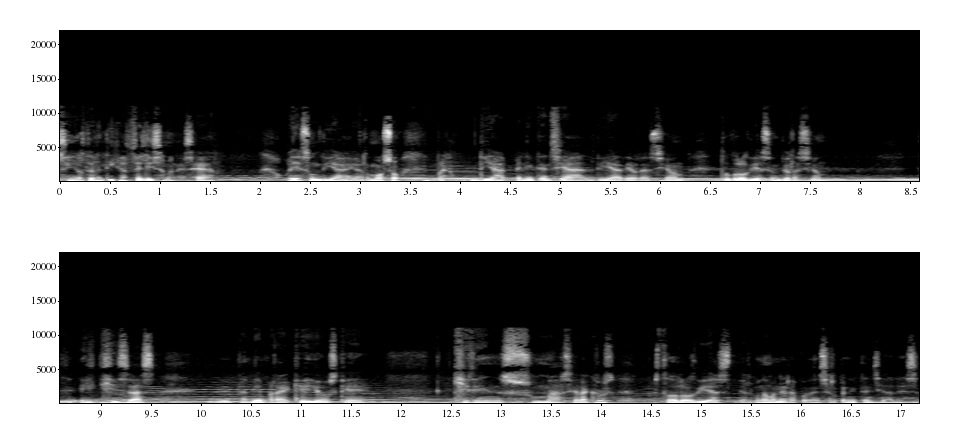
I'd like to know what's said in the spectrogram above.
Señor te bendiga. Feliz amanecer. Hoy es un día hermoso. Bueno, día penitencial, día de oración. Todos los días son de oración. Y quizás eh, también para aquellos que quieren sumarse a la cruz, pues todos los días de alguna manera pueden ser penitenciales.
